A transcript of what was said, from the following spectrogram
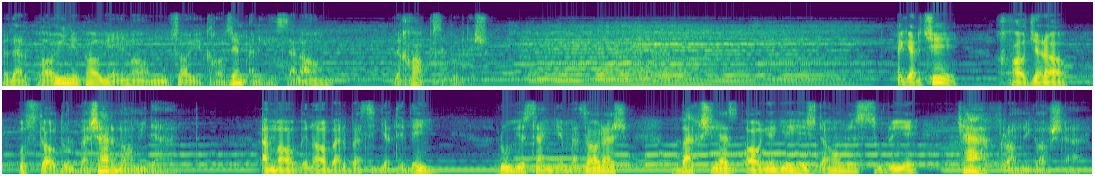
و در پایین پای امام موسی کازم علیه السلام به خاک سپرده شد. اگرچه خاجه را استاد البشر نامیدند اما بنابر وصیت وی روی سنگ مزارش بخشی از آیه هجدهم سوره کهف را نگاشتند.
